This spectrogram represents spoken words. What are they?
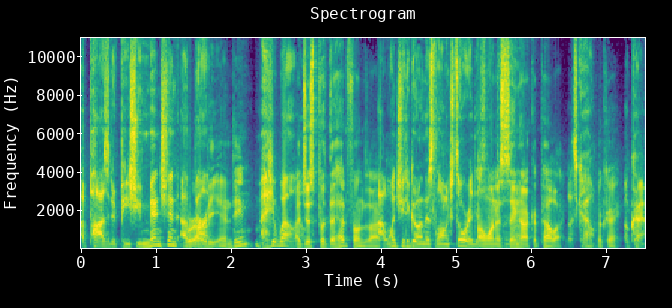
a positive piece. You mentioned about. We're already ending? Well, I just put the headphones on. I want you to go on this long story. I want to sing a cappella. Let's go. Okay. Okay.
